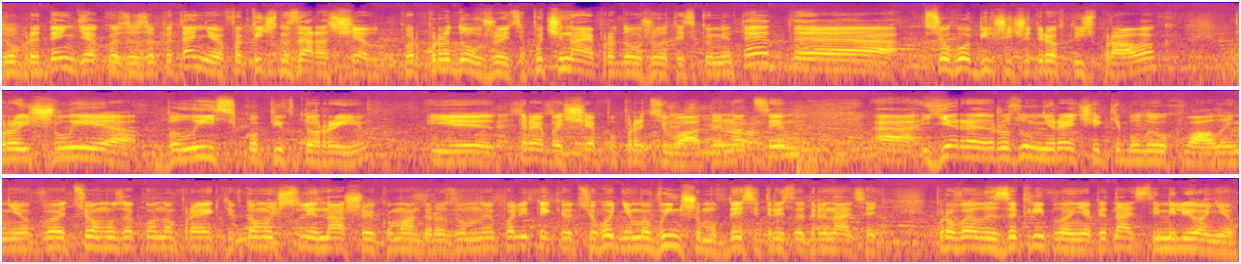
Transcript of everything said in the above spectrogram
Добрий день, дякую за запитання. Фактично зараз ще пр- продовжується, починає продовжуватись комітет. Е, Всього більше чотирьох тисяч правок. Пройшли близько півтори, і треба ще попрацювати над цим. Є розумні речі, які були ухвалені в цьому законопроекті, в тому числі нашої команди розумної політики. От сьогодні ми в іншому, в 10313, провели закріплення 15 мільйонів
